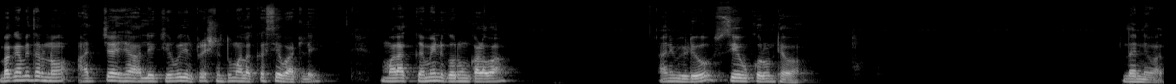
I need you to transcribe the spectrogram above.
बघा मित्रांनो आजच्या ह्या लेक्चरमधील प्रश्न तुम्हाला कसे वाटले? मला कमेंट करून कळवा आणि व्हिडिओ सेव्ह करून ठेवा. धन्यवाद.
